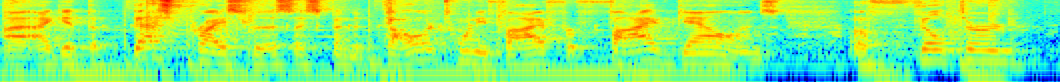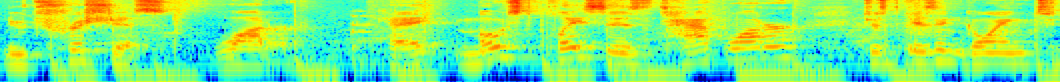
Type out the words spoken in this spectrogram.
I, I get the best price for this. I spend $1.25 for five gallons of filtered, nutritious water, okay? Most places, tap water just isn't going to,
